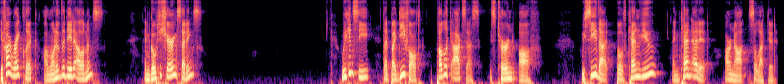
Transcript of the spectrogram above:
If I right-click on one of the data elements and go to Sharing Settings, we can see that by default, public access is turned off. We see that both Can View and Can Edit are not selected.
